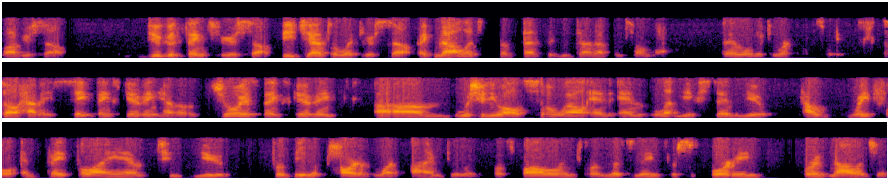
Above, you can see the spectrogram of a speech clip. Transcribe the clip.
Love yourself do good things for yourself. Be gentle with yourself. Acknowledge the best that you've done up until now. And then we'll get to work next week. So have a safe Thanksgiving. Have a joyous Thanksgiving. Um, wishing you all so well. And, and let me extend to you how grateful and thankful I am to you for being a part of what I'm doing, for following, for listening, for supporting, for acknowledging.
